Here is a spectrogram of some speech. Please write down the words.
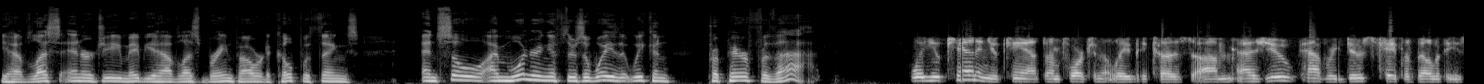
You have less energy, maybe you have less brain power to cope with things. And so I'm wondering if there's a way that we can prepare for that. Well, you can and you can't, unfortunately, because um, as you have reduced capabilities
